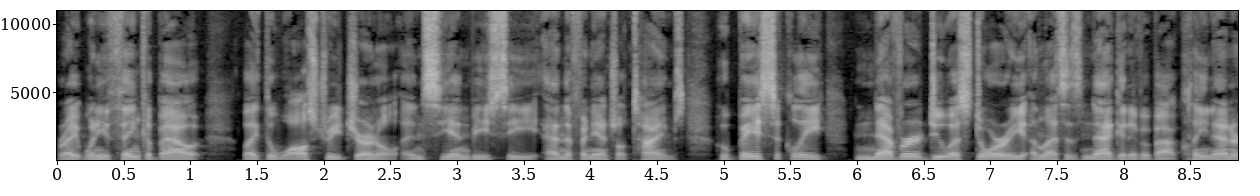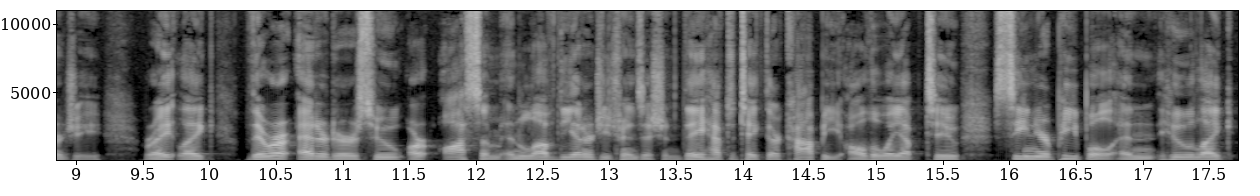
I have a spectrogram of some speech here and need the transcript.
right? When you think about like the Wall Street Journal and CNBC and the Financial Times, who basically never do a story unless it's negative about clean energy, right? Like there are editors who are awesome and love the energy transition. They have to take their copy all the way up to senior people and who like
